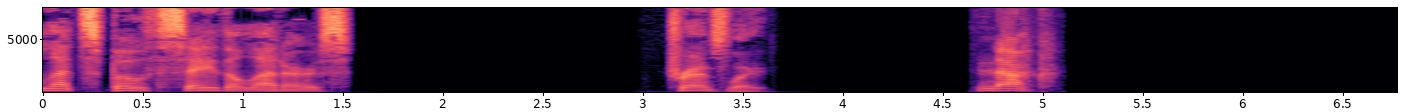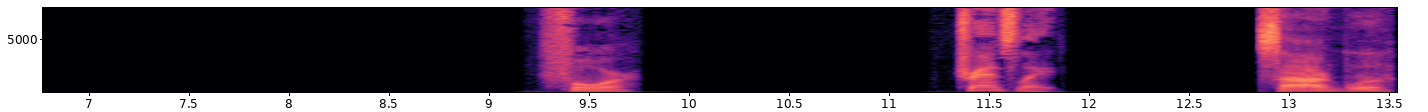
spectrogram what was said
Let's both say the letters. Translate. Nak. 4. Translate. Sarbu.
